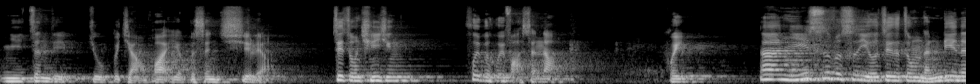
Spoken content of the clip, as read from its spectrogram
你真的就不讲话也不生气了。这种情形会不会发生呢？会。那你是不是有这种能力呢？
